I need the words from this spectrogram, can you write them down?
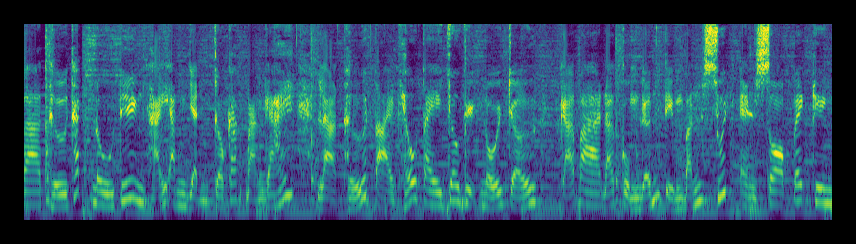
và thử thách đầu tiên Hải Anh dành cho các bạn gái là thử tài khéo tay cho việc nội trợ. Cả ba đã cùng đến tiệm bánh Sweet and Sour Baking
